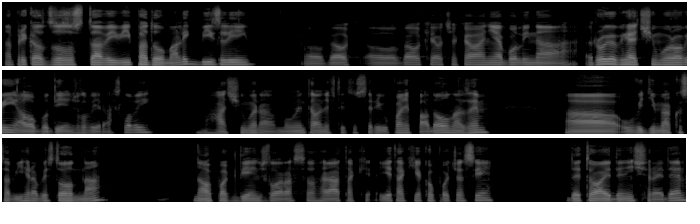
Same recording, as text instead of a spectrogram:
Napríklad zo zostavy vypadol Malik Beasley, veľk, veľké očakávania boli na Royovi Hachimurovi alebo D'Angelovi Russellovi. Hachimura momentálne v tejto sérii úplne padol na zem a uvidíme, ako sa vyhra bez toho dna. Naopak D'Angelo Russell hrá tak, je taký ako počasie, de to aj Dennis Schroeder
